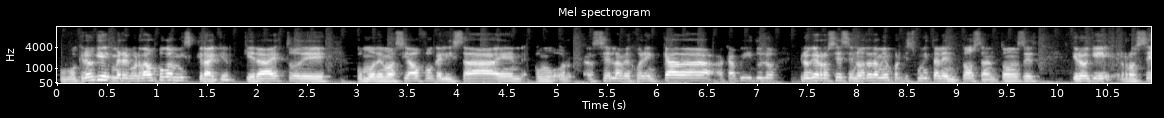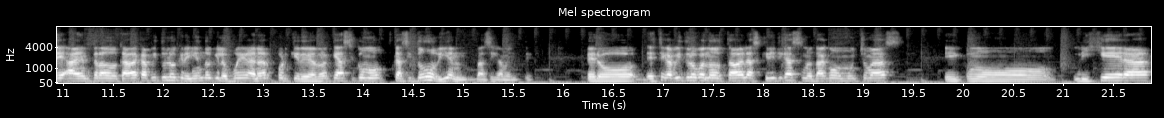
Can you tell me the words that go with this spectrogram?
Como creo que me recordaba un poco a Miss Cracker, que era esto de como demasiado focalizada en como hacerla mejor en cada capítulo. Creo que Rosé se nota también porque es muy talentosa, entonces creo que Rosé ha entrado cada capítulo creyendo que lo puede ganar porque de verdad que hace como casi todo bien, básicamente. Pero este capítulo cuando estaba en las críticas se notaba como mucho más eh, como ligera,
